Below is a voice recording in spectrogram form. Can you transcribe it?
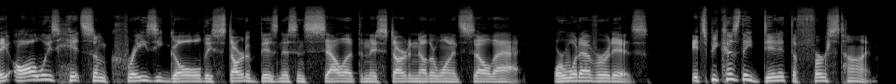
They always hit some crazy goal. They start a business and sell it, then they start another one and sell that, or whatever it is. It's because they did it the first time.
